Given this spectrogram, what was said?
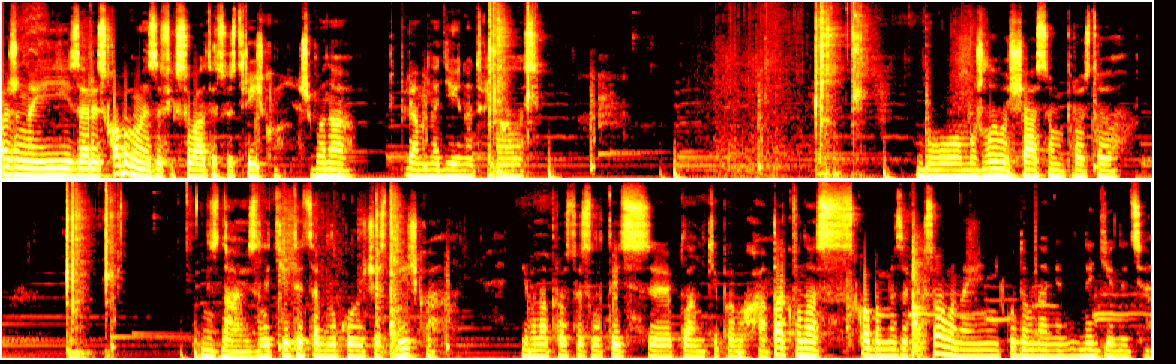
Бажано її зараз скобами зафіксувати цю стрічку, щоб вона прям надійно трималась. Бо, можливо, з часом просто не знаю, злетіти ця блокуюча стрічка, і вона просто злетить з планки ПВХ. Так вона з скобами зафіксована і нікуди вона не дінеться.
